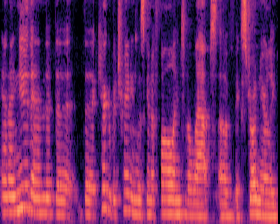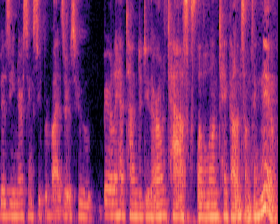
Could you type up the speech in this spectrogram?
and I knew then that the the caregiver training was going to fall into the laps of extraordinarily busy nursing supervisors who barely had time to do their own tasks, let alone take on something new.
